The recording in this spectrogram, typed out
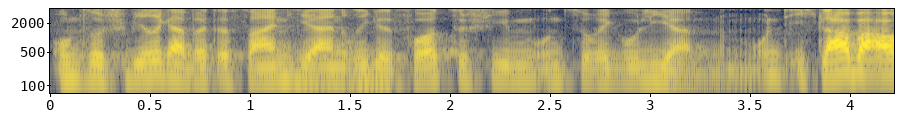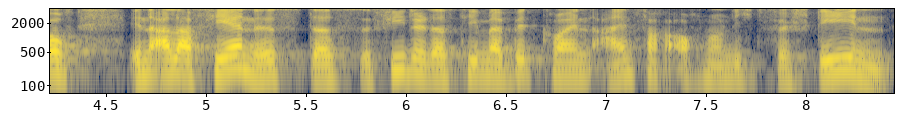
umso schwieriger wird es sein, hier einen Riegel vorzuschieben und zu regulieren. Und ich glaube auch in aller Fairness, dass viele das Thema Bitcoin einfach auch noch nicht verstehen.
